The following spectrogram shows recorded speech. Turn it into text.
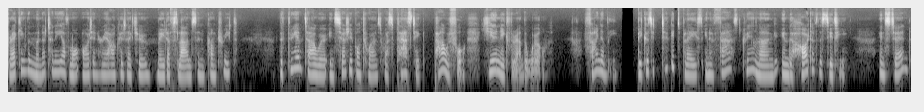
breaking the monotony of more ordinary architecture made of slabs and concrete. The 3M Tower in Cergy Pontoise was plastic, powerful, unique throughout the world. Finally, because it took its place in a vast green lung in the heart of the city, instead,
